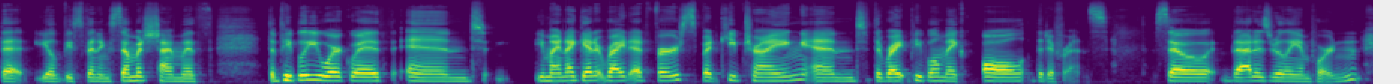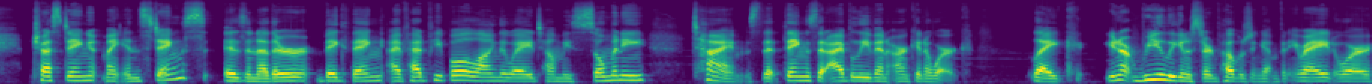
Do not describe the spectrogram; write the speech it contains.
that you'll be spending so much time with the people you work with and you might not get it right at first, but keep trying, and the right people make all the difference. So that is really important. Trusting my instincts is another big thing. I've had people along the way tell me so many times that things that I believe in aren't going to work. Like, you're not really going to start a publishing company, right? Or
